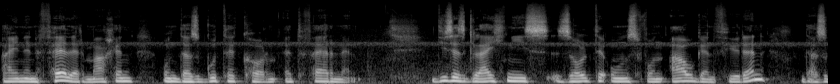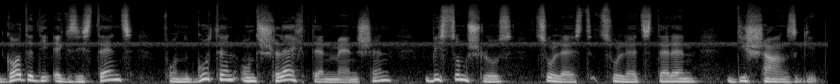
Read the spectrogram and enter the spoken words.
einen Fehler machen und das gute Korn entfernen. Dieses Gleichnis sollte uns von Augen führen, dass Gott die Existenz von guten und schlechten Menschen bis zum Schluss zuletzt zu letzteren die Chance gibt,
